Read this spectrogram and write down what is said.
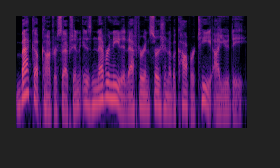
Backup contraception is never needed after insertion of a copper T IUD.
